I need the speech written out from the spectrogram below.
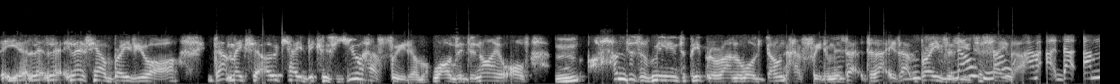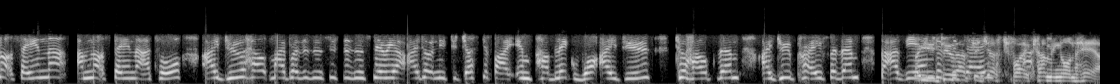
it, yeah, let, let, let's see how brave you are. That makes it okay because you have freedom, while the denial of m- hundreds of millions of people around the world don't have freedom. Is that, is that, is that brave of no, you to no, say that? I'm, I- that, I'm not saying that. I'm not saying that at all. I do help my brothers and sisters in Syria. I don't need to justify in public what I do to help them. I do pray for them, but at the But end of the day, you do have to justify I- coming on here.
